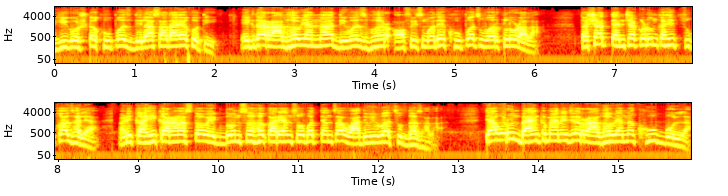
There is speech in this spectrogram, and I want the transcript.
ही गोष्ट खूपच दिलासादायक होती. एकदा राघव यांना दिवसभर ऑफिसमध्ये खूपच वर्कलोड आला. तशात त्यांच्याकडून काही चुका झाल्या आणि काही कारणास्तव एक दोन सहकार्यांसोबत त्यांचा वादविवाद सुद्धा झाला. त्यावरून बँक मॅनेजर राघव यांना खूप बोलला.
